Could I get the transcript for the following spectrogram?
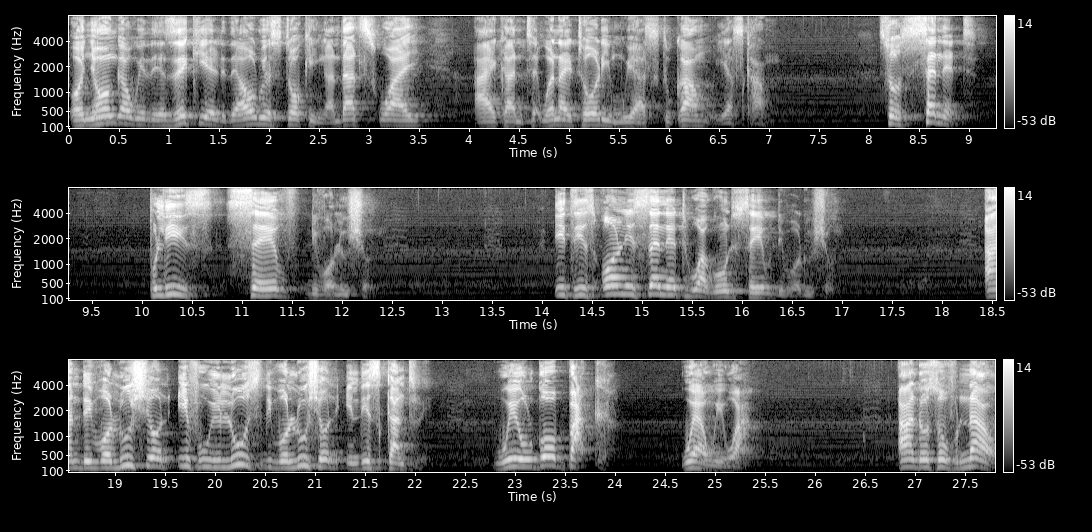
Onyonga with Ezekiel, they're always talking, and that's why I can. When I told him we has to come, he has come. So, Senate, please save devolution. It is only Senate who are going to save devolution. And devolution, if we lose devolution in this country, we will go back where we were. And as of now,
